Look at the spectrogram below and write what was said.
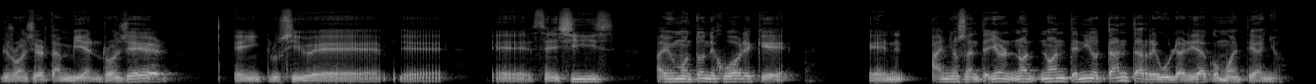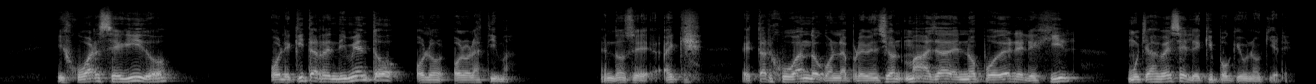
Ronger también, Ronger, e inclusive eh, eh hay un montón de jugadores que en años anteriores no, no han tenido tanta regularidad como este año. Y jugar seguido o le quita rendimiento o lo, o lo lastima. Entonces hay que estar jugando con la prevención más allá de no poder elegir muchas veces el equipo que uno quiere.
